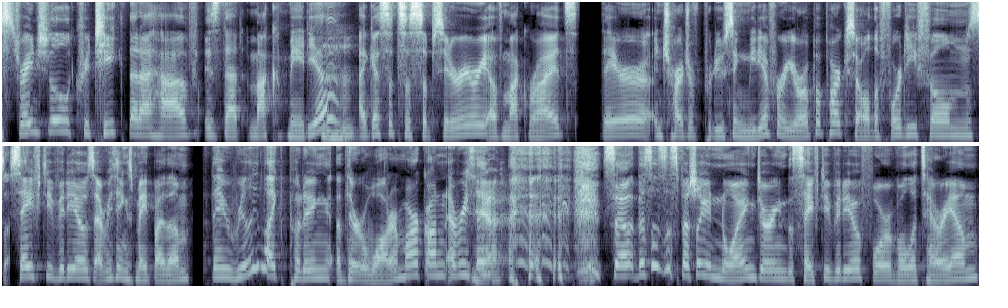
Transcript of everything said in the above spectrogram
strange little critique that I have is that Mack Media, Mhm. I guess it's a subsidiary of Mack Rides, they're in charge of producing media for Europa Park. So all the 4D films, safety videos, everything's made by them. They really like putting their watermark on everything. Yeah. so this was especially annoying during the safety video for Voletarium.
